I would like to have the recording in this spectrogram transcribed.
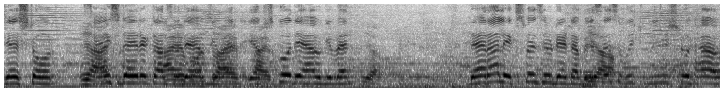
JSTOR, Yeah, Science I- Direct also I have they have also- given, I have- EBSCO they have given. Yeah. They are all expensive databases Yeah. which we used to have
